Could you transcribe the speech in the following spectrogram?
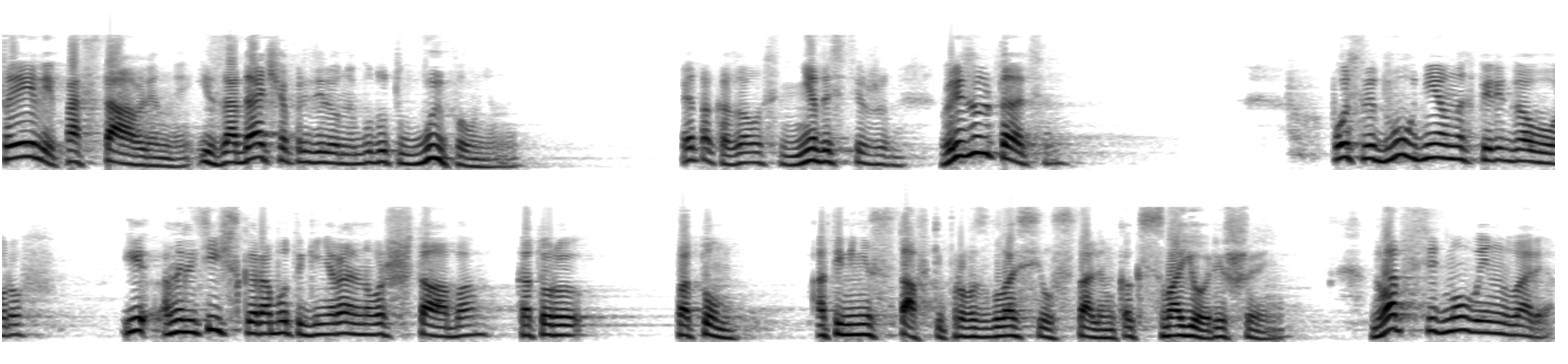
цели поставленные и задачи определенные будут выполнены. Это оказалось недостижимо. В результате, после двухдневных переговоров и аналитической работы Генерального штаба, которую потом от имени Ставки провозгласил Сталин как свое решение, 27 января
